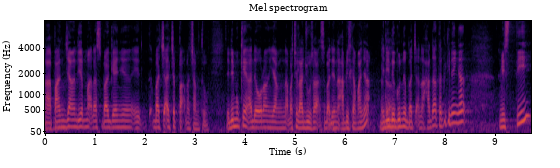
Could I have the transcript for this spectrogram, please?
Ha, panjang dia mak dan sebagainya eh, bacaan cepat macam tu jadi mungkin ada orang yang nak baca laju sebab dia nak habiskan banyak Betul. jadi dia guna bacaan hadar tapi kena ingat mesti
